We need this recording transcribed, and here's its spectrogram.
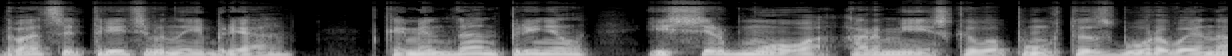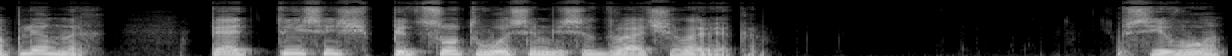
23 ноября комендант принял из седьмого армейского пункта сбора военнопленных 5582 человека. Всего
